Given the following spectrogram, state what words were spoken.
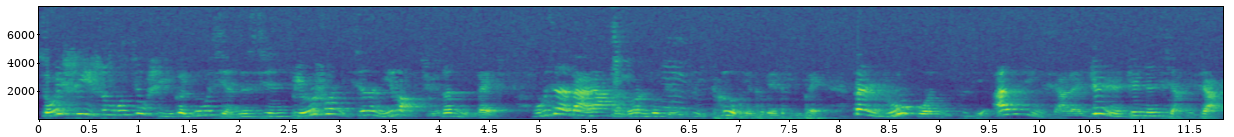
所谓诗意生活，就是一个悠闲的心。比如说，你现在你老觉得你累，我们现在大家很多人都觉得自己特别特别疲惫，但如果你自己安静下来，认认真真想一下，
